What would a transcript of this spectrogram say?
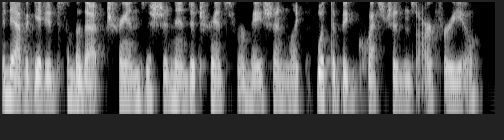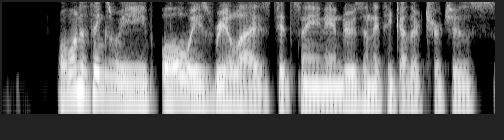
navigated some of that transition into transformation like what the big questions are for you well, one of the things we've always realized at St. Andrews, and I think other churches,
